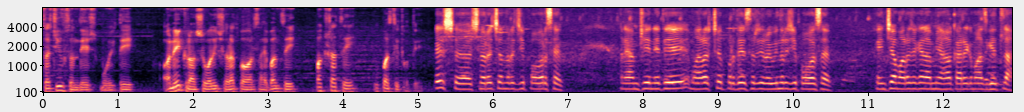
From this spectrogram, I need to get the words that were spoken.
सचिव संदेश मोहिते अनेक राष्ट्रवादी शरद पवार साहेबांचे पक्षाचे उपस्थित होते. हे श शरदचंद्रजी आणि आमचे नेते महाराष्ट्र प्रदेश रवींद्रजी रवींद्रजी पवारसाहेब यांच्या मार्गदर्शनाखाली आम्ही हा कार्यक्रम आज घेतला.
